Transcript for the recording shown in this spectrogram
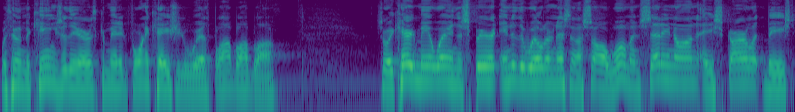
with whom the kings of the earth committed fornication with, blah, blah, blah. So he carried me away in the spirit into the wilderness, and I saw a woman sitting on a scarlet beast,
